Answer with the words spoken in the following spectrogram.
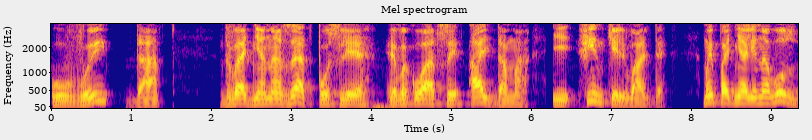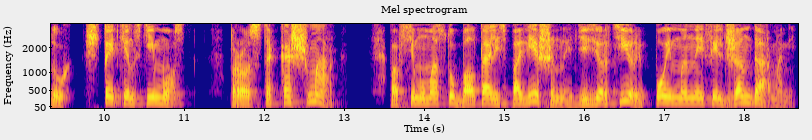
Увы, да. Два дня назад, после эвакуации Альдома и Финкельвальде мы подняли на воздух Штеттинский мост. Просто кошмар. По всему мосту болтались повешенные, дезертиры, пойманные фельджандармами.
